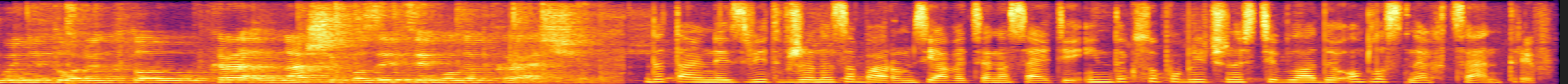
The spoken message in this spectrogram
моніторинг, то наші позиції були б кращі. Детальний звіт вже незабаром з'явиться на сайті індексу публічності влади обласних центрів.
